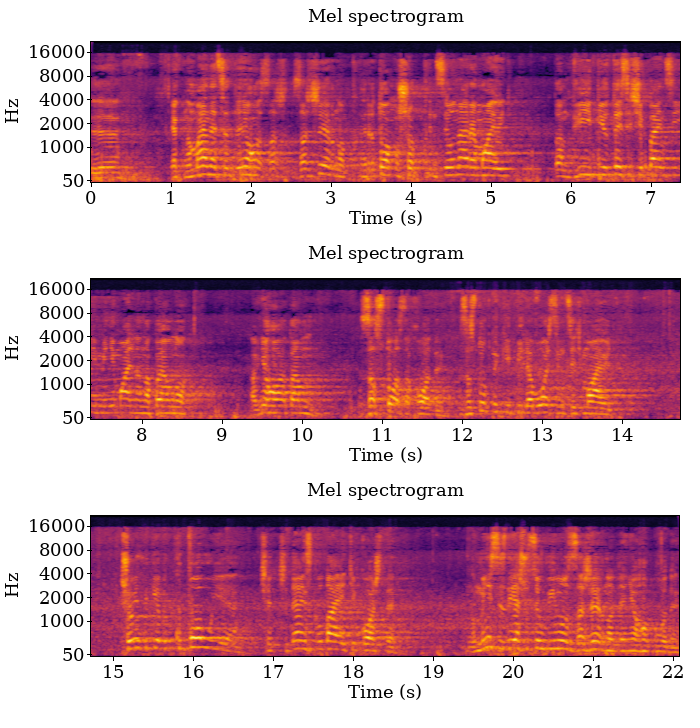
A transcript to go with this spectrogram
Е, Як на мене, це для нього заж- зажирно, при тому, що пенсіонери мають там 2,5 тисячі пенсії, мінімально, напевно, а в нього там за 100 заходить. Заступники біля 80 мають. Що він таке викуповує, чи, чи де він складає ті кошти? Ну, мені здається, що це в війну зажирно для нього буде.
